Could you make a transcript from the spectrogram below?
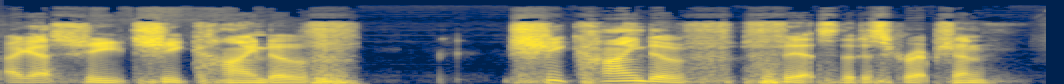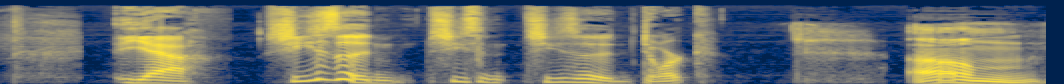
I guess she she kind of she kind of fits the description. Yeah, she's a she's a, she's a dork. Um,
